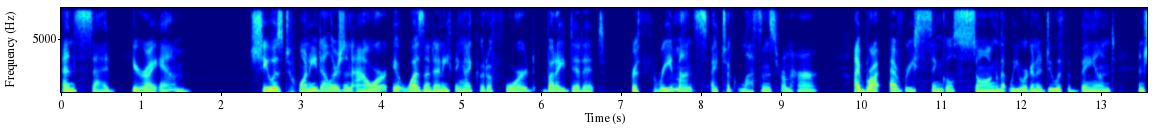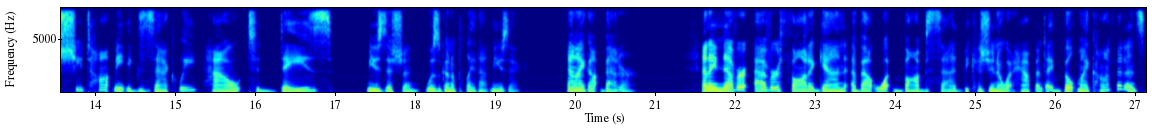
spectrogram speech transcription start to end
and said, Here I am. She was $20 an hour. It wasn't anything I could afford, but I did it. For three months, I took lessons from her. I brought every single song that we were going to do with the band, and she taught me exactly how today's musician was going to play that music. And I got better. And I never ever thought again about what Bob said because you know what happened? I built my confidence.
